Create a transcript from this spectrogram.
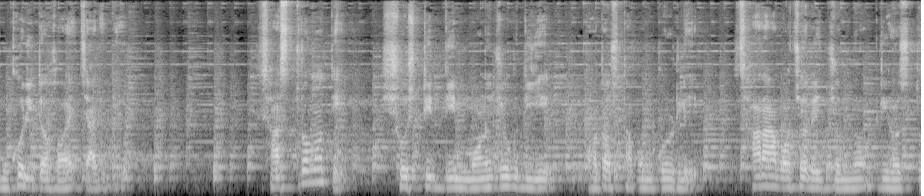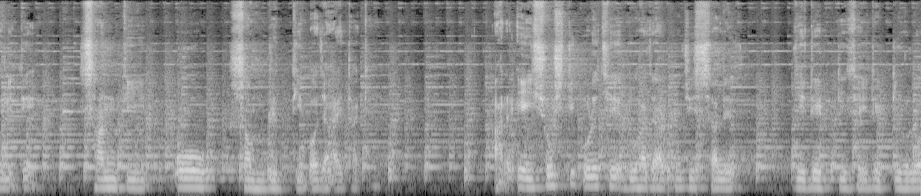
মুখরিত হয় চারিদিক। শাস্ত্রমতে ষষ্ঠীর দিন মনোযোগ দিয়ে ঘটস্থাপন করলে সারা বছরের জন্য গৃহস্থলীতে শান্তি ও সমৃদ্ধি বজায় থাকে। আর এই ষষ্ঠী পড়েছে দু সালের যে ডেটটি, সেই ডেটটি হলো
